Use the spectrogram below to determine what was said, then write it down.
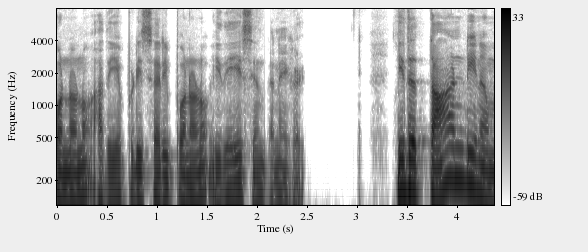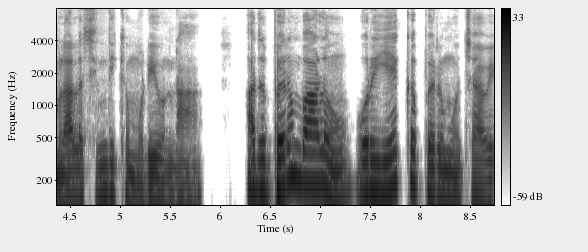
பண்ணணும் அதை எப்படி சரி பண்ணணும் இதே சிந்தனைகள். இதை தாண்டி நம்மளால் சிந்திக்க முடியும்னா அது பெரும்பாலும் ஒரு ஏக்க பெருமூச்சாவே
